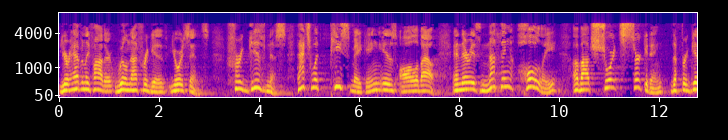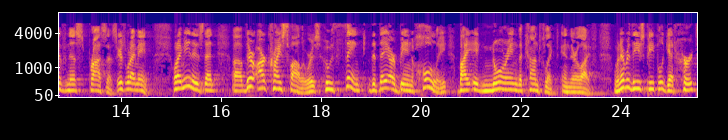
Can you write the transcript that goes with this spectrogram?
your heavenly Father will not forgive your sins. Forgiveness. That's what peacemaking is all about. And there is nothing holy about short circuiting the forgiveness process. Here's what I mean. What I mean is that uh, there are Christ followers who think that they are being holy by ignoring the conflict in their life. Whenever these people get hurt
